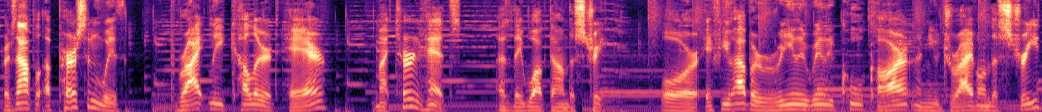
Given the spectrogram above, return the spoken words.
For example, a person with brightly colored hair might turn heads as they walk down the street. Or if you have a really, really cool car and you drive on the street,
